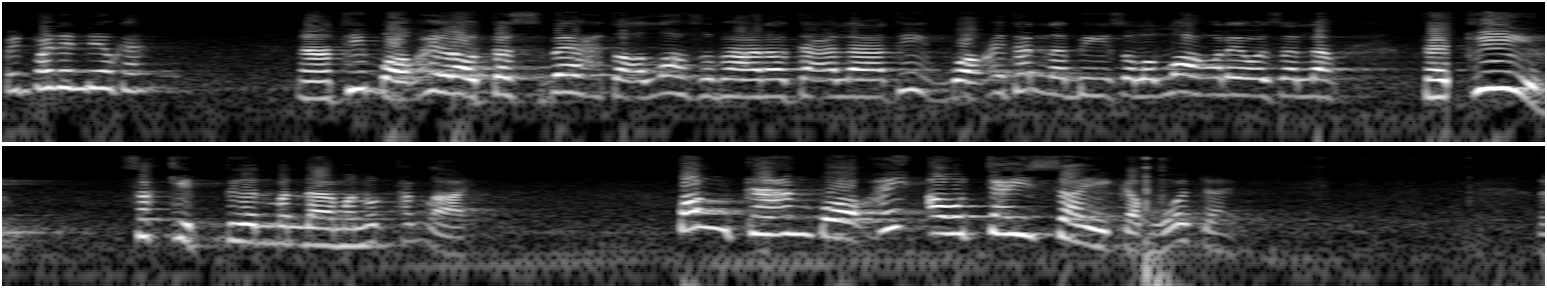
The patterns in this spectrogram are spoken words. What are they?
เป็นประเด็นเดียวกันนะที่บอกให้เราตัสบห์ต่อ Allah سبحانه และ تعالى ที่บอกให้ท่านนบีสุลต่านละฮ์อะลัยฮิวะสัลลัม ตะกีรสกิดเตือนบรรดามนุษย์ทั้งหลาย ต้องการบอกให้เอาใจใส่กับหัวใจ ใน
